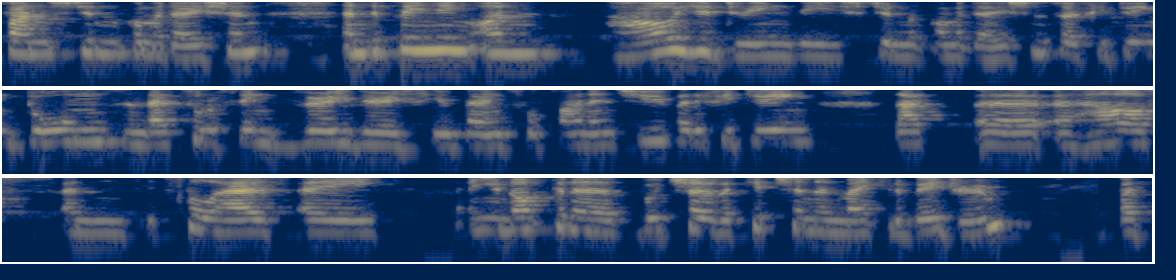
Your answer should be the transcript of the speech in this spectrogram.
fund student accommodation. And depending on how you're doing the student accommodation, so if you're doing dorms and that sort of thing, very, very few banks will finance you. But if you're doing like a, a house and it still has a, and you're not going to butcher the kitchen and make it a bedroom, but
